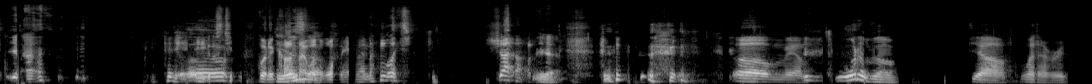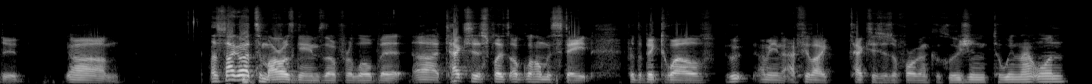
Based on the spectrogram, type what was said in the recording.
Yeah. he Uh, would have he caught is that with one hand. I'm like, shut up. Yeah. Oh man. Would of them. Yeah, whatever, dude. Um, let's talk about tomorrow's games though for a little bit. Uh, Texas plays Oklahoma State for the Big Twelve. Who? I mean, I feel like Texas is a foregone conclusion to win that one.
